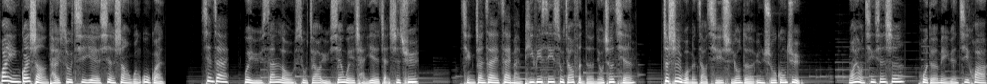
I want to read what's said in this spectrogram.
欢迎观赏台塑企业线上文物馆。现在位于三楼塑胶与纤维产业展示区，请站在载满 PVC 塑胶粉的牛车前。这是我们早期使用的运输工具。王永庆先生获得美元计划，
